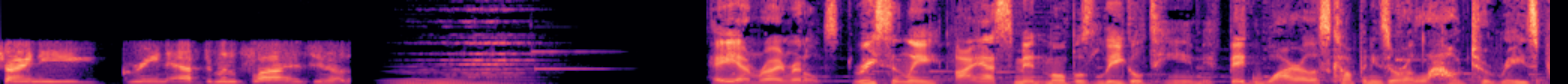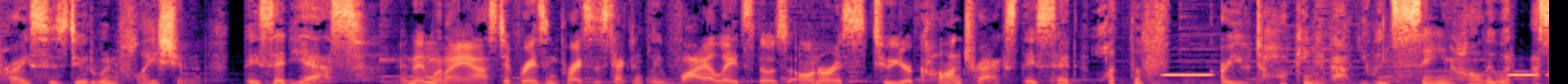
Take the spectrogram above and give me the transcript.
shiny green abdomen flies. You know, Hey, I'm Ryan Reynolds. Recently, I asked Mint Mobile's legal team if big wireless companies are allowed to raise prices due to inflation. They said yes. And then when I asked if raising prices technically violates those onerous two year contracts, they said, What the f are you talking about, you insane Hollywood ass?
